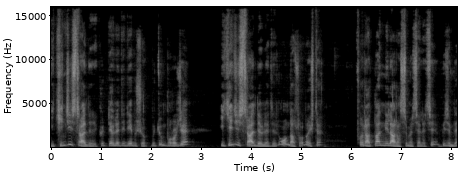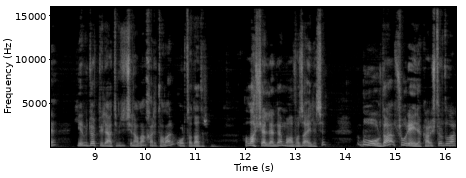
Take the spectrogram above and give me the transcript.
ikinci İsrail devleti. Kürt devleti diye bir şey yok. Bütün proje ikinci İsrail devleti. Ondan sonra da işte Fırat'la Nil arası meselesi. Bizim de 24 vilayetimiz için alan haritalar ortadadır. Allah şerlerinden muhafaza eylesin. Bu uğurda Suriye'yi de karıştırdılar.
